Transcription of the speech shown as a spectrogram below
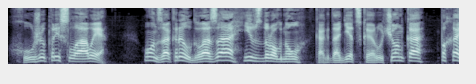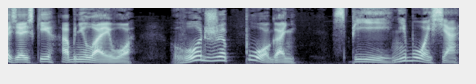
Хуже Преславы!» Он закрыл глаза и вздрогнул, когда детская ручонка по-хозяйски обняла его. «Вот же погонь!» «Спи, не бойся!»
